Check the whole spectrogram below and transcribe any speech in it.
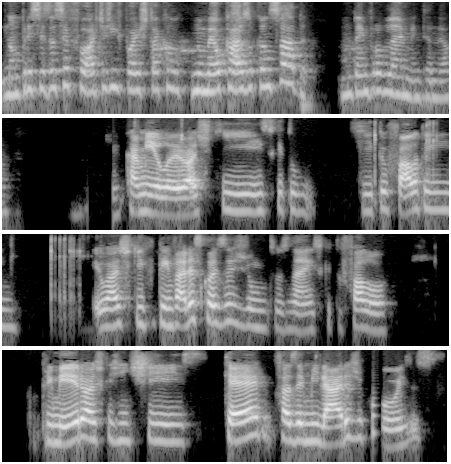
não precisa ser forte, a gente pode estar, no meu caso, cansada. Não tem problema, entendeu? Camila, eu acho que isso que tu, que tu fala tem. Eu acho que tem várias coisas juntos, né? Isso que tu falou. Primeiro, eu acho que a gente quer fazer milhares de coisas,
